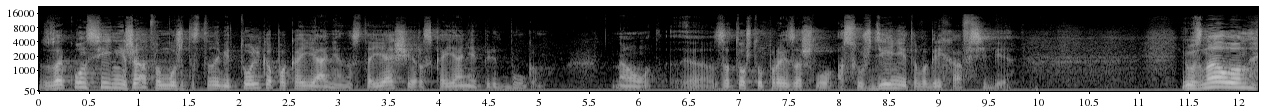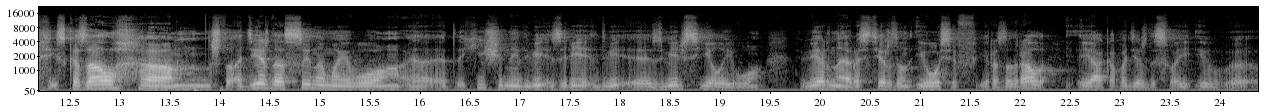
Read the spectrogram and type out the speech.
Закон синей жатвы может остановить только покаяние, настоящее раскаяние перед Богом. А вот, э, за то, что произошло, осуждение этого греха в себе. И узнал он и сказал, эм, что одежда сына моего, э, это хищный э, зверь съел его, верно растерзан Иосиф и разодрал Иаков одежды свои и э,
